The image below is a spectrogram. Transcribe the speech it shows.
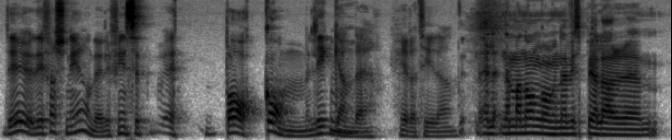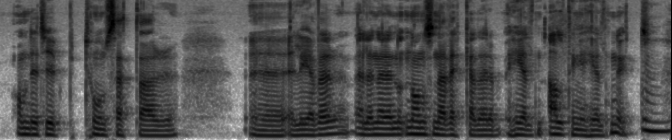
det, är- det är fascinerande. Det finns ett, ett bakomliggande Mm. hela tiden. Eller när man någon gång när vi spelar, eh, om det är typ tonsättar eh, elever eller när det är någon sån där vecka där det helt, allting är helt nytt. Mm.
